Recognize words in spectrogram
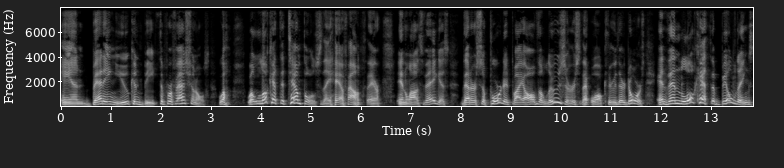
and betting you can beat the professionals. Well, well, look at the temples they have out there in Las Vegas that are supported by all the losers that walk through their doors. And then look at the buildings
